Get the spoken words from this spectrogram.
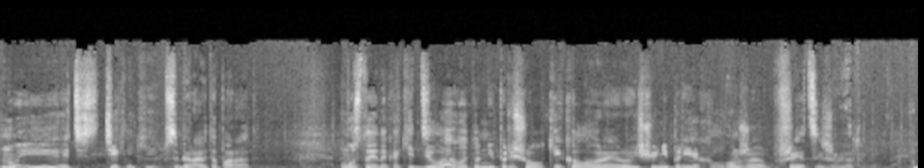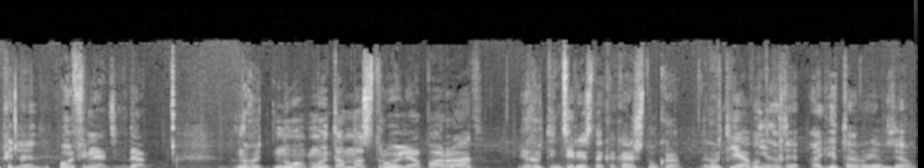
Ну и эти техники собирают аппарат. Мустейна какие-то дела, говорит, он не пришел. Кика Лаурейро еще не приехал. Он же в Швеции живет. Финляндии. Ой, Финляндии, да. Ну, говорит, ну, мы там настроили аппарат. И говорит, интересная какая штука. Говорит, я вот... Нет, подожди, а гитару я взял,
